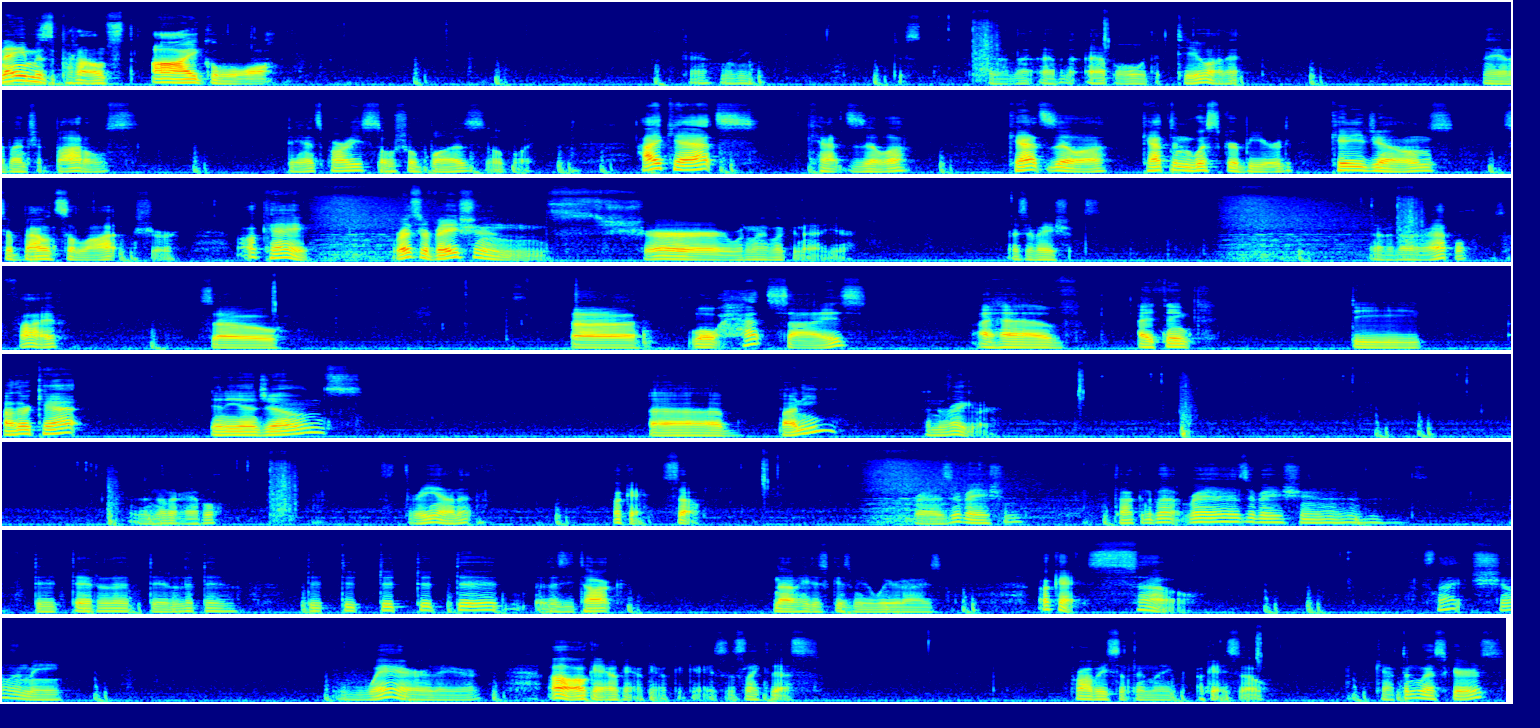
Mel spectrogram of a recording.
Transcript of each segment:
name is pronounced Igor. Okay, let me just. I have an apple with a two on it. I got a bunch of bottles. Dance party, social buzz. Oh boy. Hi, cats. Catzilla. Catzilla. Captain Whiskerbeard. Kitty Jones. Sir Bounce a Lot. Sure. Okay. Reservations. Sure. What am I looking at here? Reservations. I have another apple. It's a five. So, uh, well, hat size. I have, I think, the other cat, Indiana Jones, uh, bunny, and regular. There's another apple. Three on it. Okay, so reservation. Talking about reservations. Do, do, do, do, do, do, do, do, do, do. Does he talk? No, he just gives me the weird eyes. Okay, so it's not showing me where they are. Oh, okay, okay, okay, okay, okay. So it's like this. Probably something like okay, so Captain Whiskers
